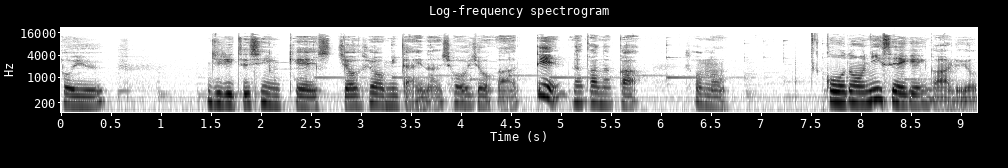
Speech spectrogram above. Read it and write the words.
そういう自律神経失調症みたいな症状があってなかなかその行動に制限があるよ、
